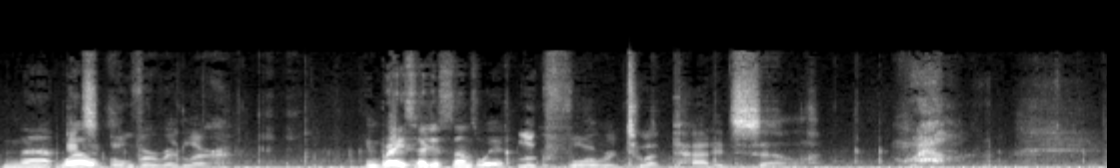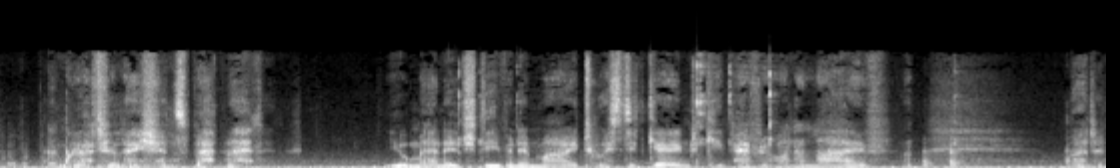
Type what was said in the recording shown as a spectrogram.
Nah, well, It's over, Riddler. Embrace her just sounds weird. Look forward to a padded cell. Well, congratulations, Batman. You managed, even in my twisted game, to keep everyone alive. But at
